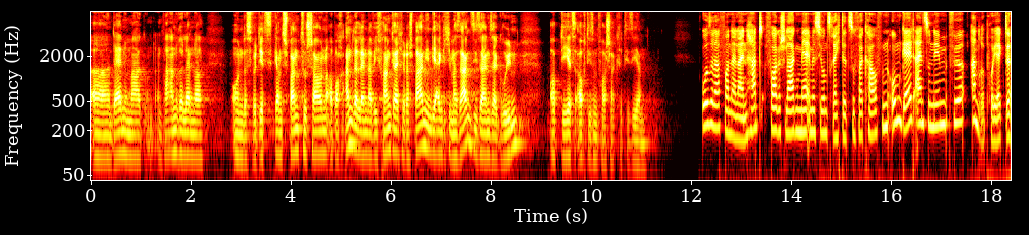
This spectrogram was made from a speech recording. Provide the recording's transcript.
äh, Dänemark und ein paar andere Länder. Und es wird jetzt ganz spannend zu schauen, ob auch andere Länder wie Frankreich oder Spanien, die eigentlich immer sagen, sie seien sehr grün, ob die jetzt auch diesen Vorschlag kritisieren. Ursula von der Leyen hat vorgeschlagen, mehr Emissionsrechte zu verkaufen, um Geld einzunehmen für andere Projekte.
